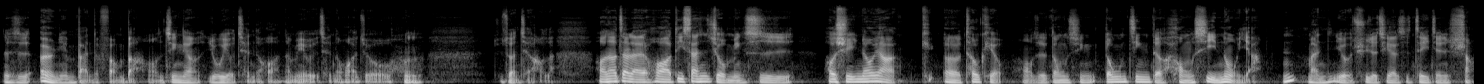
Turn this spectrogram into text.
那是二年版的房吧，哦，尽量如果有钱的话，那没有钱的话就哼，就赚钱好了。好，那再来的话，第三十九名是 Hoshinoya 呃 Tokyo 哦，这是东京东京的红系诺亚，嗯，蛮有趣的，竟然是这一间上。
